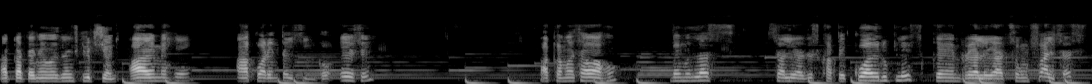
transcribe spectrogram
Acá tenemos la inscripción AMG A45S. Acá más abajo vemos las salidas de escape cuádruples que en realidad son falsas.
